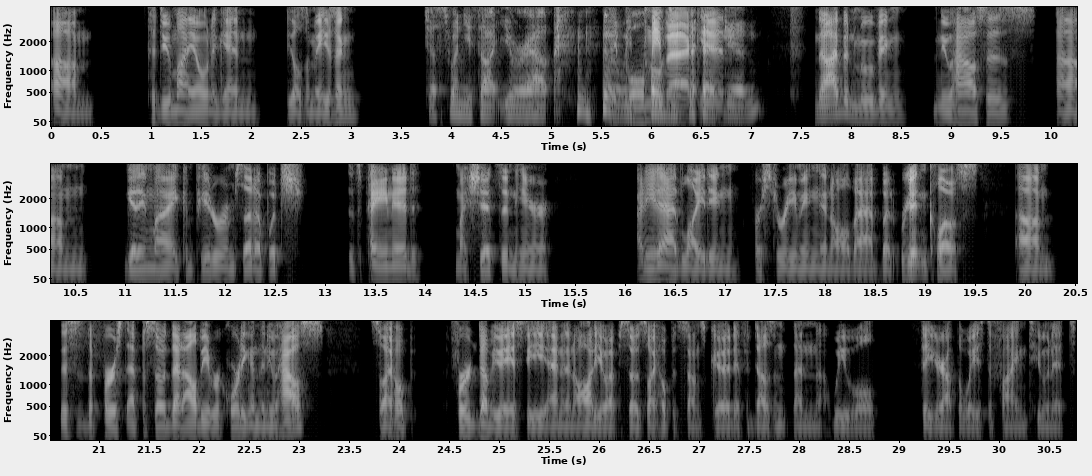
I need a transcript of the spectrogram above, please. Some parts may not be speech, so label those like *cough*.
um, to do my own again feels amazing. Just when you thought you were out, *laughs* They pull me you back in. No, I've been moving new houses, um, getting my computer room set up, which it's painted. My shit's in here. I need to add lighting for streaming and all that, but we're getting close. Um, this is the first episode that I'll be recording in the new house. So I hope for WASD and an audio episode. So I hope it sounds good. If it doesn't, then we will figure out the ways to fine tune it.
